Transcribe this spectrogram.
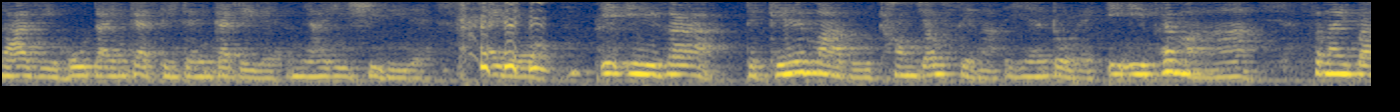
စားစီဟိုတိုင်ကတ်ဒီတိုင်ကတ်တွေလည်းအများကြီးရှိသေးတယ်အဲ့တော့အေအေကတကယ်မှကိုထောင်ချောက်စင်တာအရန်တော်တယ်အေအေဖက်မှာ စနိုက်ပါ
